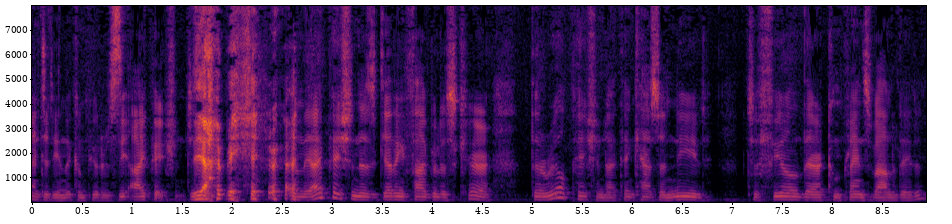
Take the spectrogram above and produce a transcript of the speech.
entity in the computer. It's the iPatient. Yeah, I mean, right. And the iPatient is getting fabulous care. The real patient, I think, has a need to feel their complaints validated,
